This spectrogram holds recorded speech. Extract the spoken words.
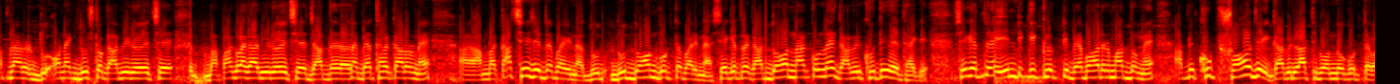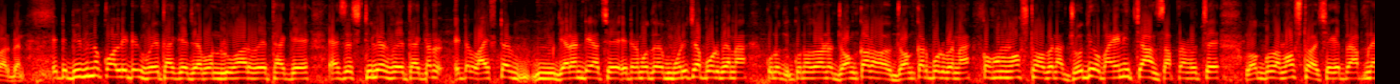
আপনার অনেক দুষ্ট গাভী রয়েছে বা পাগলা গাভী রয়েছে, যাদের ব্যথার কারণে আমরা কাছেই যেতে পারি না, দুধ দুধ দহন করতে পারি না। সেক্ষেত্রে গাভী দহন না করলে গাভীর ক্ষতি হয়ে থাকে। সেক্ষেত্রে এন্টিকি ক্লকটি ব্যবহারের মাধ্যমে আপনি খুব সহজেই গাভীর লাথি বন্ধ করতে পারবেন। এটি বিভিন্ন কোয়ালিটির হয়ে থাকে যেমন লোহার হয়ে থাকে এস এস স্টিলের হয়ে থাকে এটা লাইফটা গ্যারান্টি আছে এটার মধ্যে মরিচা পড়বে না কোনো কোনো ধরনের জঙ্কার জঙ্কার পড়বে না কখনো নষ্ট হবে না যদিও বাই এনি চান্স আপনার হচ্ছে লকগুলো নষ্ট হয় সেক্ষেত্রে আপনি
